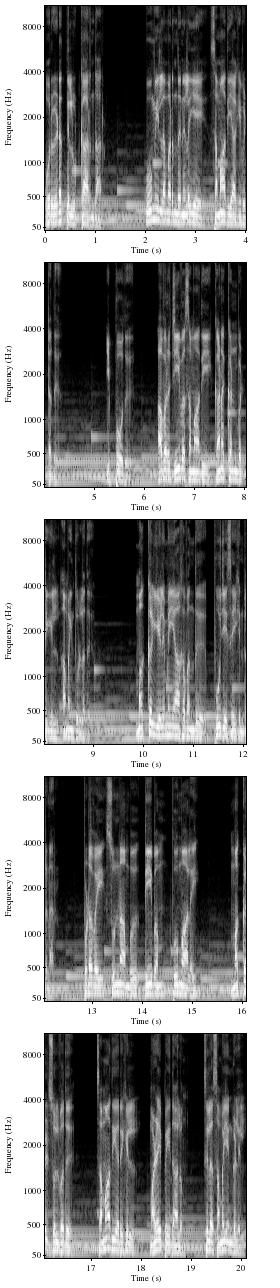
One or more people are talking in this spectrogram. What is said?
ஒரு இடத்தில் உட்கார்ந்தார். பூமியில் அமர்ந்த நிலையே சமாதியாகிவிட்டது. இப்போது அவர் ஜீவ சமாதி கணக்கன்பட்டியில் அமைந்துள்ளது. மக்கள் எளிமையாக வந்து பூஜை செய்கின்றனர். புடவை சுண்ணாம்பு தீபம் பூமாலை. மக்கள் சொல்வது சமாதி அருகில் மழை பெய்தாலும் சில சமயங்களில்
